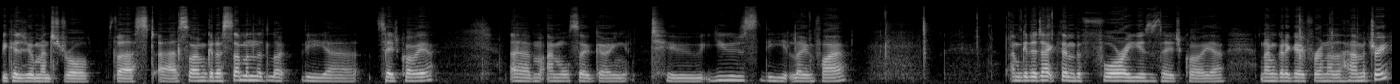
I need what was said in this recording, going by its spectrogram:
because you're meant to draw first. Uh, so I'm going to summon the, the uh, Sagequoia um, I'm also going to use the Lone Fire. I'm going to deck them before I use the Sagequoia, and I'm going to go for another Hermitree.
